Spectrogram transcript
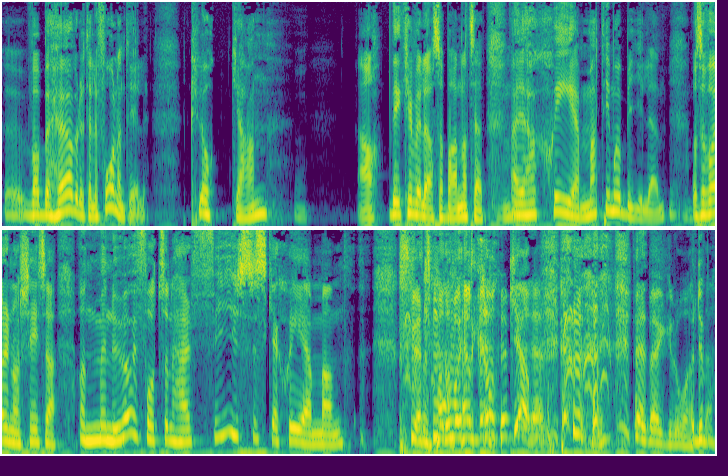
vad behöver du telefonen till? Klockan. Ja, det kan vi lösa på annat sätt. Ja, jag har schemat i mobilen. Och så var det någon tjej som sa, "Ja, men nu har vi fått sådana här fysiska scheman. Vet du, de var helt chockade. Jag börjar Och gråta.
